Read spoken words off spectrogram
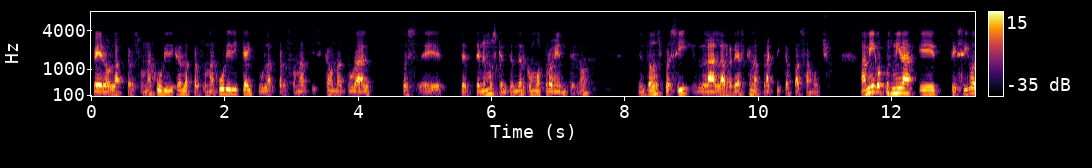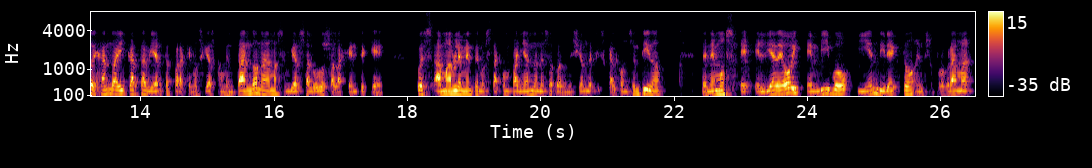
pero la persona jurídica es la persona jurídica y tú la persona física o natural, pues eh, tenemos que entender como otro ente, ¿no? Entonces, pues sí, la, la, realidad es que en la práctica pasa mucho. Amigo, pues mira, eh, te sigo dejando ahí carta abierta para que nos sigas comentando, nada más enviar saludos a la gente que pues amablemente nos está acompañando en esta transmisión de Fiscal Consentido. Tenemos eh, el día de hoy en vivo y en directo en su programa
